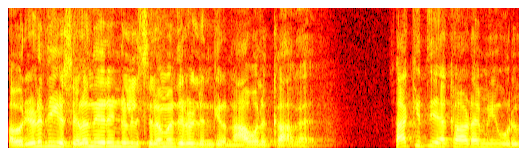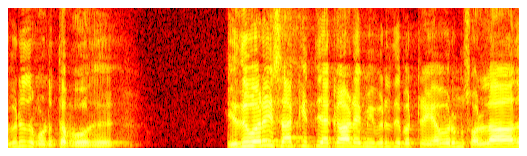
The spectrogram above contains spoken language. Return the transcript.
அவர் எழுதிய சில நேரங்களில் சிலமதிகள் என்கிற நாவலுக்காக சாகித்ய அகாடமி ஒரு விருது கொடுத்த போது இதுவரை சாகித்ய அகாடமி விருது பெற்ற எவரும் சொல்லாத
